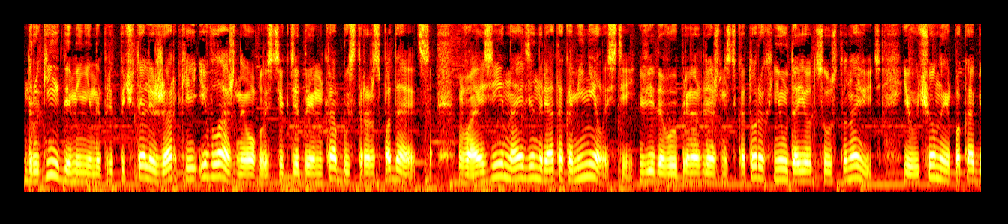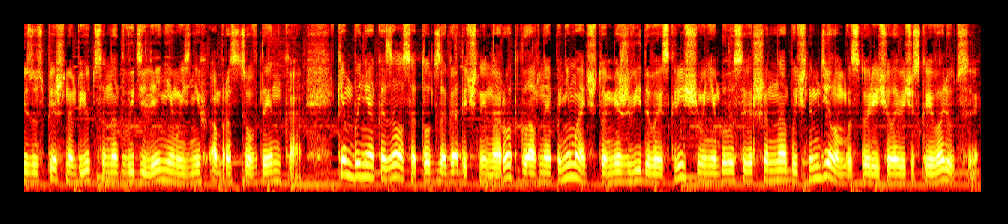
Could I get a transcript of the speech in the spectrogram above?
Другие гоминины предпочитали жаркие и влажные области, где ДНК быстро распадается. В Азии найден ряд окаменелостей, видовую принадлежность которых не удается установить, и ученые пока безуспешно бьются над выделением из них образцов ДНК. Кем бы ни оказался тот загадочный народ, главное понимать, что межвидовое скрещивание было совершенно обычным делом в истории человеческой эволюции.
